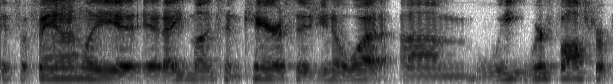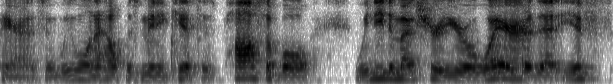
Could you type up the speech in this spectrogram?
If a family at, at eight months in care says, you know what, um, we we're foster parents and we want to help as many kids as possible we need to make sure you're aware that if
